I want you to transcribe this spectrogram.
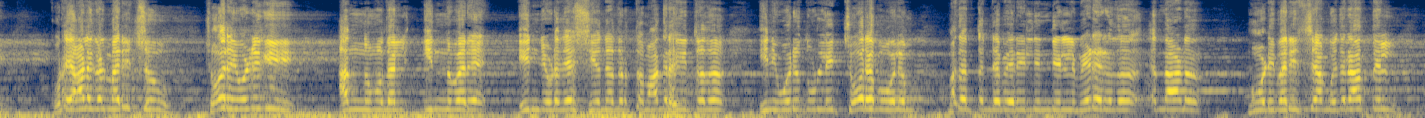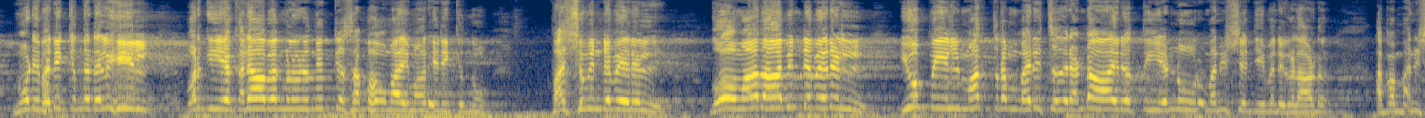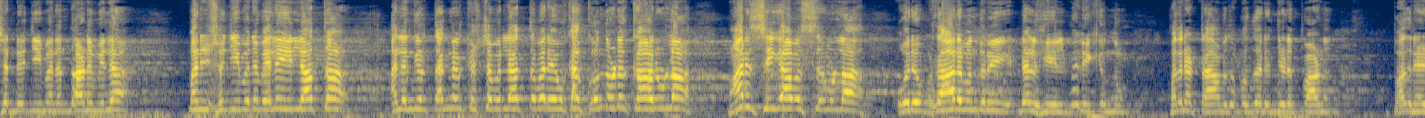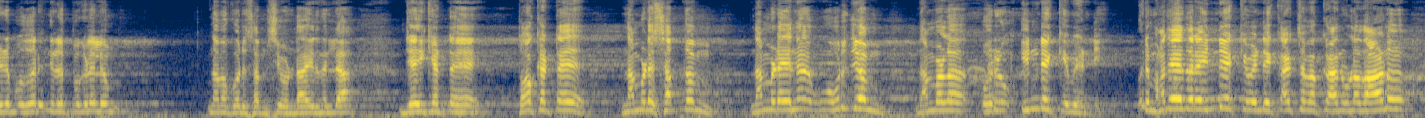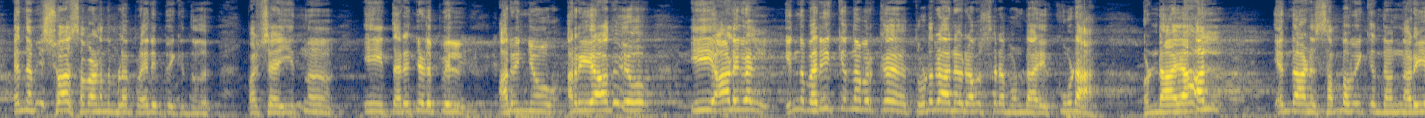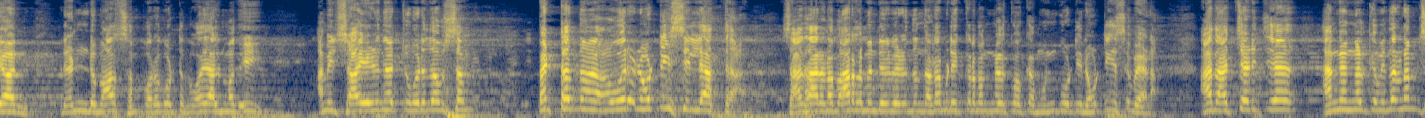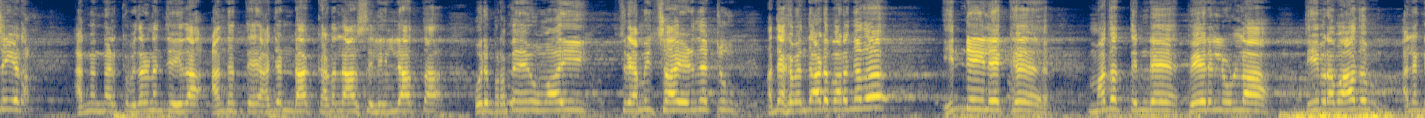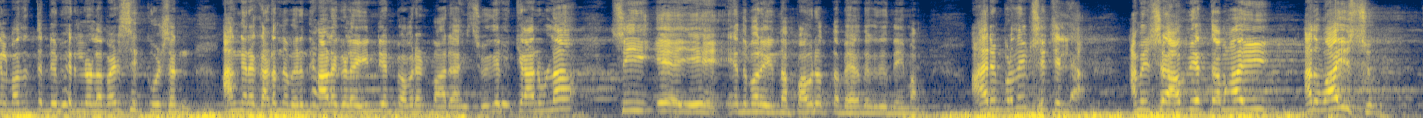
കുറെ ആളുകൾ മരിച്ചു. ചോര ഒഴുകി. അന്നു മുതൽ ഇന്ന് വരെ ഇന്ത്യയുടെ ദേശീയ നേതൃത്വം ആഗ്രഹിച്ചത് ഇനി ഒരു തുള്ളി ചോര പോലും മതത്തിന്റെ പേരിൽ ഇന്ത്യയിൽ വീഴരുത് എന്നാണ്. മോഡി ഭരിച്ച ഗുജറാത്തിൽ മോഡി ഭരിക്കുന്ന ഡൽഹിയിൽ വർഗീയ കലാപങ്ങൾ ഒരു നിത്യ സംഭവമായി മാറിയിരിക്കുന്നു. പശുവിന്റെ പേരിൽ ഗോമാതാവിന്റെ പേരിൽ യു പിയിൽ മാത്രം മരിച്ചത് രണ്ടായിരത്തി എണ്ണൂറ് മനുഷ്യ ജീവനുകളാണ് അപ്പം മനുഷ്യന്റെ ജീവൻ എന്താണ് വില? മനുഷ്യ ജീവന് വിലയില്ലാത്ത അല്ലെങ്കിൽ തങ്ങൾക്ക് ഇഷ്ടമില്ലാത്തവരെ ഒക്കെ കൊന്നൊടുക്കാനുള്ള മാനസികാവസ്ഥയുള്ള ഒരു പ്രധാനമന്ത്രി ഡൽഹിയിൽ ഭരിക്കുന്നു. പതിനെട്ടാമത് പൊതുതെരഞ്ഞെടുപ്പാണ്. പതിനേഴ് പൊതുതെരഞ്ഞെടുപ്പുകളിലും നമുക്കൊരു സംശയം ഉണ്ടായിരുന്നില്ല ജയിക്കട്ടെ തോക്കട്ടെ നമ്മുടെ ശബ്ദം നമ്മുടെ ഊർജം നമ്മൾ ഒരു ഇന്ത്യയ്ക്ക് വേണ്ടി ഒരു മതേതര ഇന്ത്യയ്ക്ക് വേണ്ടി കാഴ്ചവെക്കാനുള്ളതാണ് എന്ന വിശ്വാസമാണ് നമ്മളെ പ്രേരിപ്പിക്കുന്നത്. പക്ഷേ ഇന്ന് ഈ തെരഞ്ഞെടുപ്പിൽ അറിഞ്ഞോ അറിയാതെയോ ഈ ആളുകൾ ഇന്ന് ഭരിക്കുന്നവർക്ക് തുടരാൻ ഒരു അവസരം ഉണ്ടായി കൂടാ. ഉണ്ടായാൽ എന്താണ് സംഭവിക്കുന്നതെന്നറിയാൻ രണ്ട് മാസം പുറകോട്ട് പോയാൽ മതി. അമിത്ഷാ എഴുന്നേറ്റ് ഒരു ദിവസം പെട്ടെന്ന് ഒരു നോട്ടീസ് ഇല്ലാത്ത സാധാരണ പാർലമെന്റിൽ വരുന്ന നടപടിക്രമങ്ങൾക്കൊക്കെ മുൻകൂട്ടി നോട്ടീസ് വേണം. അത് അച്ചടിച്ച് അംഗങ്ങൾക്ക് വിതരണം ചെയ്യണം. അംഗങ്ങൾക്ക് വിതരണം ചെയ്ത അന്നത്തെ അജണ്ട കടലാസിൽ ഇല്ലാത്ത ഒരു പ്രമേയവുമായി ശ്രീ അമിത്ഷാ എഴുന്നേറ്റു. അദ്ദേഹം എന്താണ് പറഞ്ഞത്? ഇന്ത്യയിലേക്ക് മതത്തിന്റെ പേരിലുള്ള തീവ്രവാദം അല്ലെങ്കിൽ മതത്തിന്റെ പേരിലുള്ള പെർസിക്യൂഷൻ അങ്ങനെ കടന്നു വരുന്ന ആളുകളെ ഇന്ത്യൻ പൗരന്മാരായി സ്വീകരിക്കാനുള്ള സി എ എ എന്ന് പറയുന്ന പൗരത്വ ഭേദഗതി നിയമം. ആരും പ്രതീക്ഷിച്ചില്ല. അമിത്ഷാ അവ്യക്തമായി അത് വായിച്ചു.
